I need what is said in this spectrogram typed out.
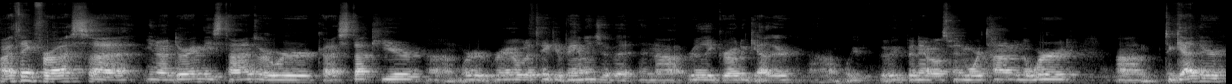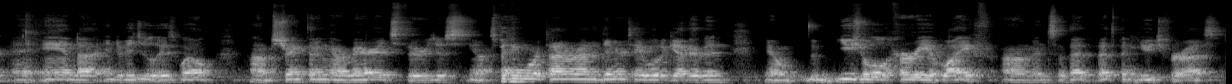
I think for us, uh, you know, during these times where we're kind of stuck here, um, we're, we're able to take advantage of it and uh, really grow together. Uh, we've, we've been able to spend more time in the Word um, together and, and uh, individually as well, um, strengthening our marriage through just you know spending more time around the dinner table together than you know the usual hurry of life, um, and so that that's been huge for us.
